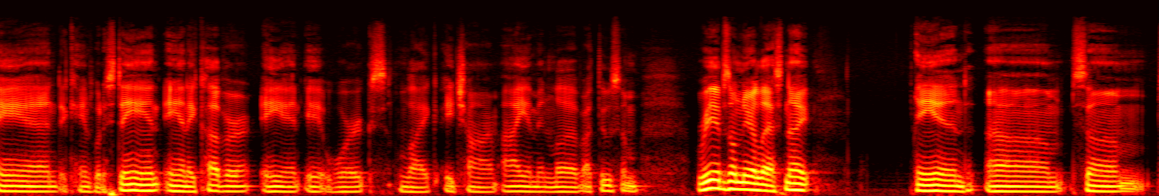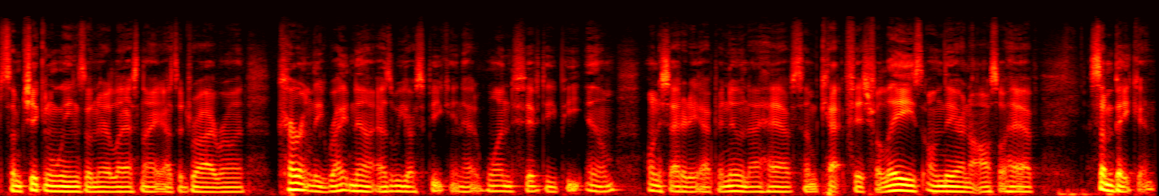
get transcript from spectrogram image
and it comes with a stand and a cover and it works like a charm. I am in love. I threw some ribs on there last night and um, some some chicken wings on there last night as a dry run. Currently, right now, as we are speaking at 1.50 p.m. on a Saturday afternoon, I have some catfish fillets on there, and I also have some bacon.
